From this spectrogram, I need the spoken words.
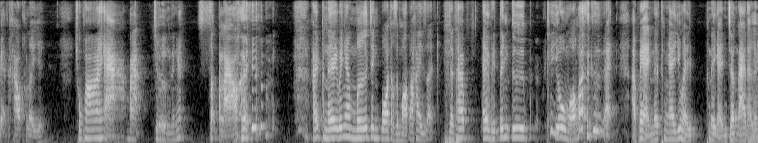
ពាក់តែខោខ្លីទេឈប់ហើយអាបាត់ជើងហ្នឹងណាសឹកកឡោហើយហើយភ្នែកវិញណាមើលចេញពណ៌ទឹកសមុទ្រអស់ហើយស្អីចាំថា everything គឺ ខៀវហ្មងគឺអាពេលឯងនៅថ្ងៃយូរហើយភ្នែកឯងអញ្ចឹងដែរត្រូវហ៎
